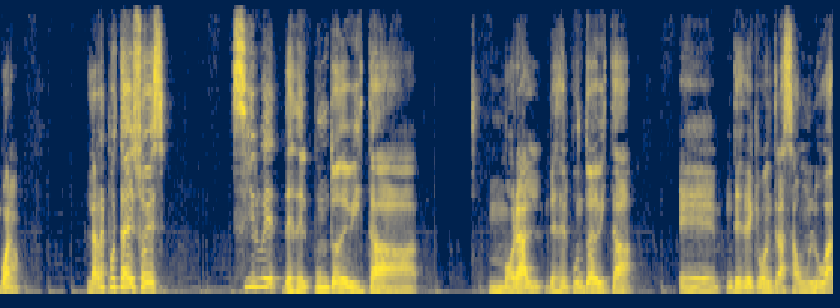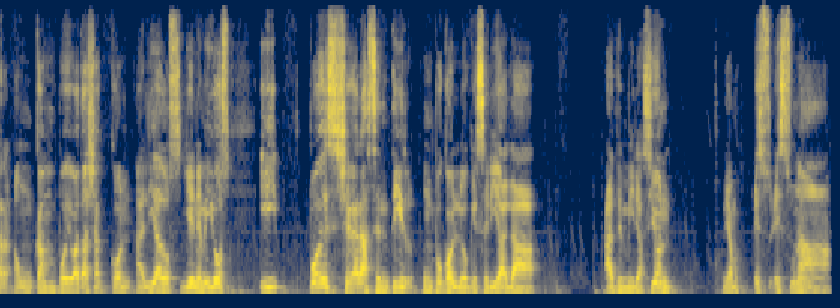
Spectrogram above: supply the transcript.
Bueno, la respuesta a eso es, sirve desde el punto de vista moral, desde el punto de vista, eh, desde que vos entras a un lugar, a un campo de batalla con aliados y enemigos y podés llegar a sentir un poco lo que sería la admiración. Digamos, es, es, una,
